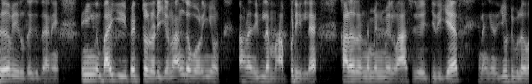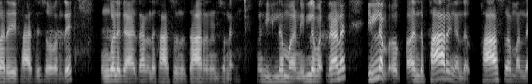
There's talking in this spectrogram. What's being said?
தேவைகள் இருக்குது தானே நீங்களும் பைக்கு பெட்ரோல் அடிக்கணும் அங்கே போனீங்க ஆனால் இல்லைம்மா அப்படி இல்லை. கடவுள் என்ன மென்மேல் வாசி வச்சிருக்கார். எனக்கு யூடியூப்பில் வருது காசு ஸோ வந்து உங்களுக்காக தான் அந்த காசு வந்து தாரேன்னு சொன்னேன். இல்லைம்மா இல்லைம்மா. நான் இல்லை அந்த பாருங்க அந்த பாசம் அந்த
